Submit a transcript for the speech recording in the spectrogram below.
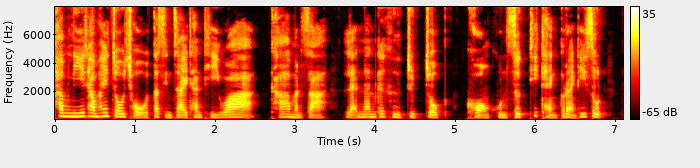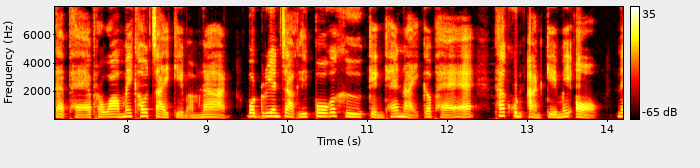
คำนี้ทำให้โจโฉตัดสินใจทันทีว่าฆ่ามันซะ และนั่นก็คือจุดจบของขุนศึกที่แข็งแกร่งที่สุด แต่แพ้เพราะว่าไม่เข้าใจเกมอำนาจ บทเรียนจากลิปโป้ก็คือเก่งแค่ไหนก็แพ้ ถ้าคุณอ่านเกมไม่ออก ใน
